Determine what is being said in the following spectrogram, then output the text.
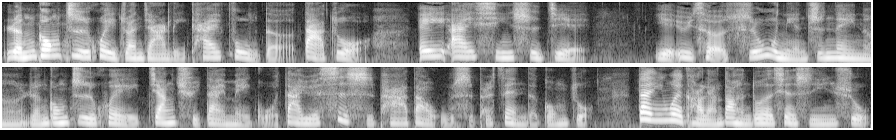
人工智慧专家李开复的大作《AI 新世界》也预测，十五年之内呢，人工智慧将取代美国大约四十趴到五十 percent 的工作。但因为考量到很多的现实因素，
